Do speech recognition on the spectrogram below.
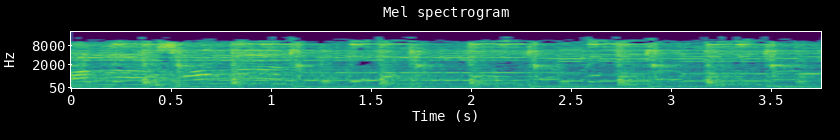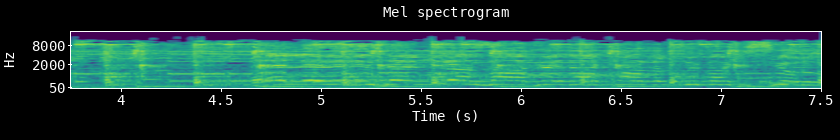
Sallan sallan. Ellerinizden biraz daha fedakarlık duymak istiyoruz.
